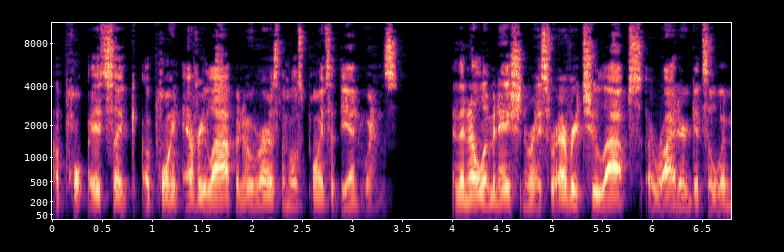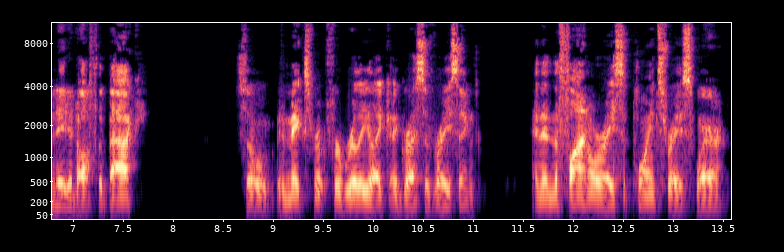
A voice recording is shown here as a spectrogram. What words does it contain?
a po- it's like a point every lap, and whoever has the most points at the end wins. And then an elimination race, where every two laps a rider gets eliminated off the back. So it makes for, for really like aggressive racing. And then the final race, a points race, where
